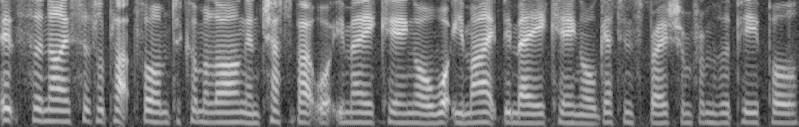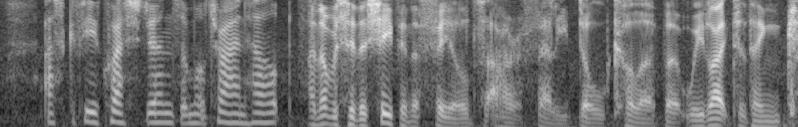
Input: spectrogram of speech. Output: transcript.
it's a nice little platform to come along and chat about what you're making or what you might be making or get inspiration from other people, ask a few questions, and we'll try and help. And obviously, the sheep in the fields are a fairly dull colour, but we like to think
